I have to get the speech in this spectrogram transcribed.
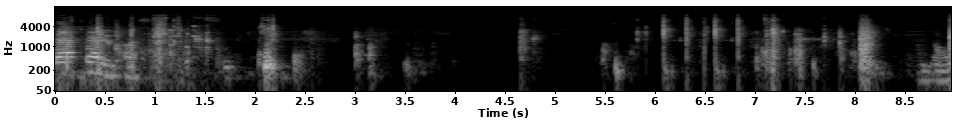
d'après le principe ici, donc,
